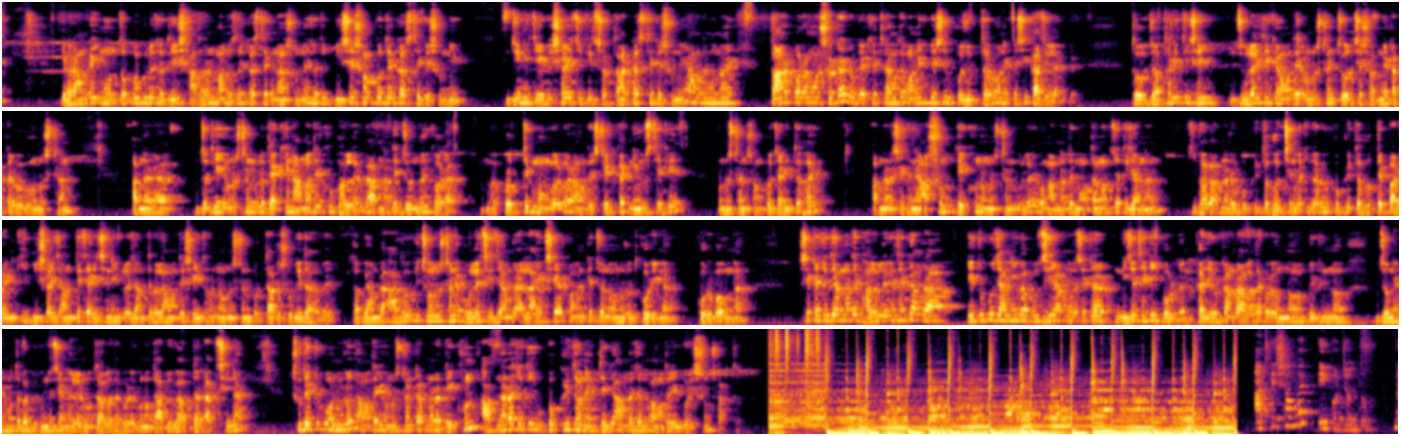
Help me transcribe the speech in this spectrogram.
এবার আমরা এই মন্তব্যগুলো যদি সাধারণ মানুষদের কাছ থেকে না শুনে, যদি বিশেষজ্ঞদের কাছ থেকে শুনি, যিনি যে বিষয়ে চিকিৎসক তার কাছ থেকে শুনি, আমাদের মনে হয় তার পরামর্শটা রোগের ক্ষেত্রে আমাদের অনেক বেশি উপযুক্ত হবে, অনেক বেশি কাজে লাগবে। তো যথারীতি সেই জুলাই থেকে আমাদের অনুষ্ঠান চলছে সঙ্গে ডাক্তারবাবু অনুষ্ঠান। আপনারা যদি এই অনুষ্ঠানগুলো দেখেন, আমাদের খুব ভালো লাগবে। আপনাদের জন্যই করা। প্রত্যেক মঙ্গলবার আমাদের স্টেট কার্ড নিউজ থেকে অনুষ্ঠান সম্প্রচারিত হয়। আপনারা সেখানে আসুন, দেখুন অনুষ্ঠানগুলো এবং আপনাদের মতামত যদি জানান, কীভাবে আপনারা উপকৃত হচ্ছেন বা কীভাবে উপকৃত হতে পারেন, কি বিষয় জানতে চাইছেন, এগুলো জানতে পারলে আমাদের সেই ধরনের অনুষ্ঠান করতে আরও সুবিধা হবে। তবে আমরা আগেও কিছু অনুষ্ঠানে বলেছি যে আমরা লাইক, শেয়ার, কমেন্টের জন্য অনুরোধ করি না, করবও না। সেটা যদি আপনাদের ভালো লেগে থাকে, আমরা এটুকু জানি বা বুঝি আপনারা সেটা নিজে থেকেই করবেন। কাজে ওটা আমরা আলাদা করে অন্য বিভিন্ন জনের মতো বা বিভিন্ন চ্যানেলের মতো আলাদা করে কোনো দাবি বা আবদার রাখছি না। শুধু এটুকু অনুরোধ, আমাদের এই অনুষ্ঠানটা আপনারা দেখুন। আপনারা যদি উপকৃত হন এর থেকে, আমরা জানব আমাদের এই পরিশ্রম সার্থক। আজকের সংবাদ এই পর্যন্ত।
